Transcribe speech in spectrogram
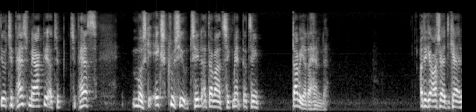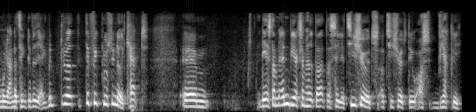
det var tilpas mærkeligt og til, tilpas måske eksklusivt til, at der var et segment, der tænkte, der vil jeg da handle. Og det kan også være, at de kan alle mulige andre ting, det ved jeg ikke. Men du ved, det fik pludselig noget kant. Øhm, læste om en anden virksomhed, der, der sælger t-shirts, og t-shirts, det er jo også virkelig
